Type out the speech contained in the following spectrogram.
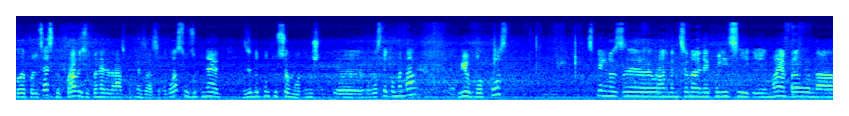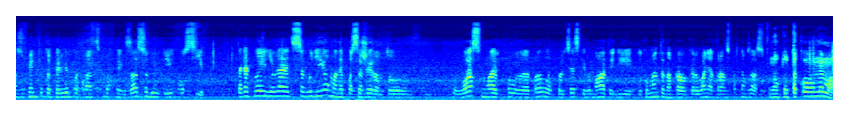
коли поліцейський вправі зупинити транспортний засіб. От вас тут зупиняють згідно пункту 7, тому що е, обласний комендант вів блокпост спільно з е, органами національної поліції і маємо право на зупинку та перевірку транспортних засобів і осіб. Так як ви являєтеся водієм, а не пасажиром, то у вас мають е, право поліцейські вимагати і документи на право керування транспортним засобом. Ну тут такого нема,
